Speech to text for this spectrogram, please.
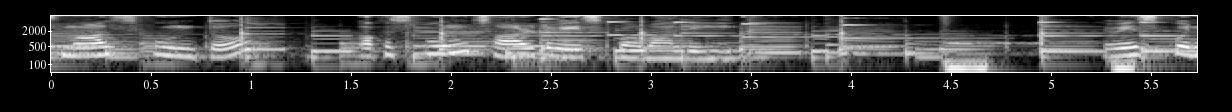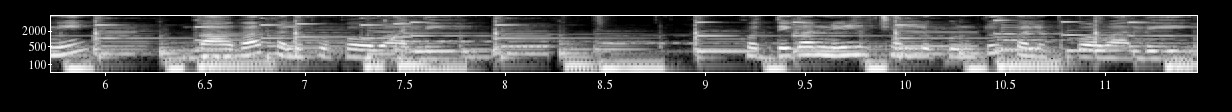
స్మాల్ స్పూన్తో ఒక స్పూన్ సాల్ట్ వేసుకోవాలి. వేసుకొని బాగా కలుపుకోవాలి. కొద్దిగా నీళ్ళు చల్లుకుంటూ కలుపుకోవాలి.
